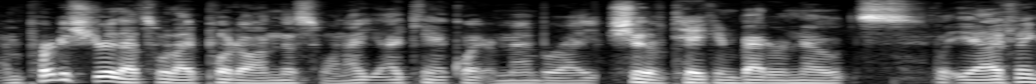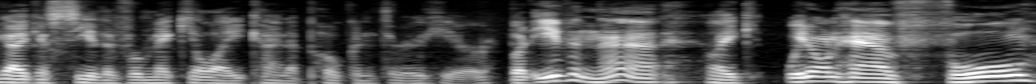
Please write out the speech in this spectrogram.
I'm pretty sure that's what I put on this one. I, I can't quite remember. I should have taken better notes. But yeah, I think I can see the vermiculite kind of poking through here. But even that, like, we don't have full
